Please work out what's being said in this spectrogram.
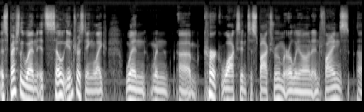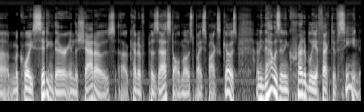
especially when it's so interesting like when when um, kirk walks into spock's room early on and finds uh, mccoy sitting there in the shadows uh, kind of possessed almost by spock's ghost. I mean that was an incredibly effective scene.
